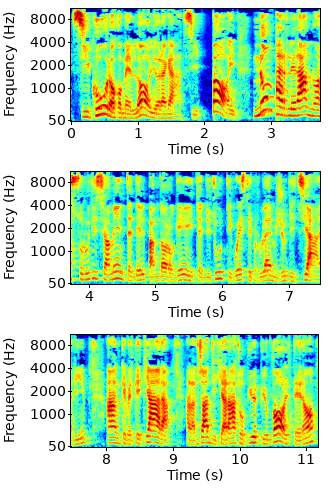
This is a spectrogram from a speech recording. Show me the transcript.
Sicuro come l'olio, ragazzi. Poi non parleranno assolutissimamente del Pandoro Gate e di tutti questi problemi giudiziari, anche perché Chiara l'ha già dichiarato più e più volte, no?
